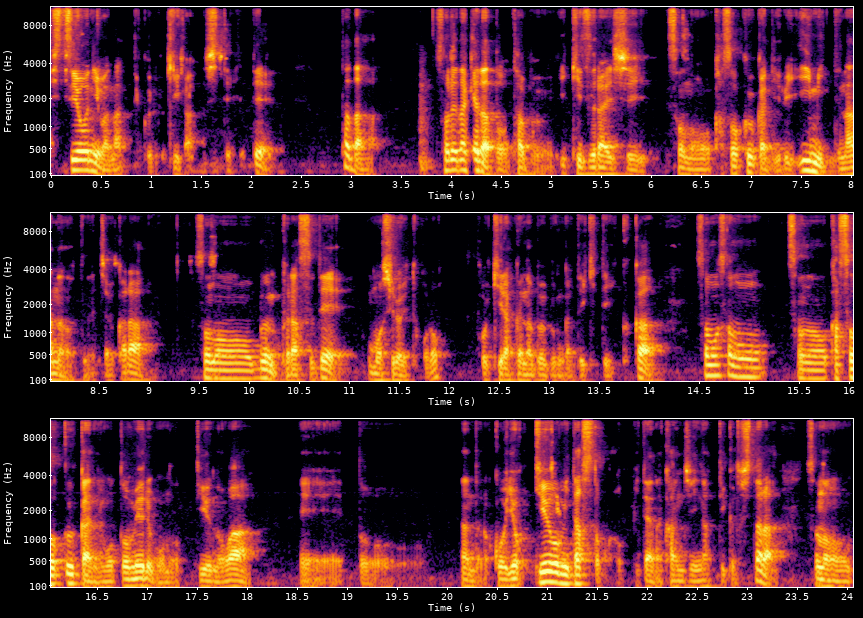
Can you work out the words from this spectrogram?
必要にはなってくる気がしていてただそれだけだと多分生きづらいしその仮想空間にいる意味って何なのってなっちゃうからその分プラスで面白いところこう気楽な部分ができていくかそもそもその仮想空間に求めるものっていうのはえーっと、なんだろう、こう欲求を満たすところみたいな感じになっていくとしたら、その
